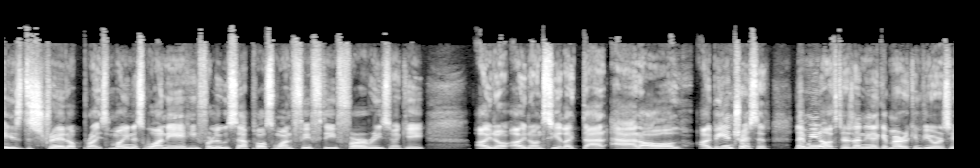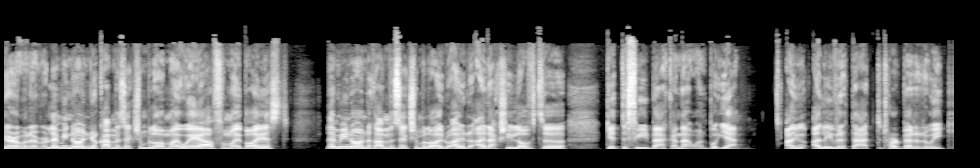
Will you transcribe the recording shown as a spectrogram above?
is the straight up price minus 180 for Loosa, plus 150 for Rhys McKee. I don't I don't see it like that at all. I'd be interested. Let me know if there's any like American viewers here or whatever. Let me know in your comment section below. Am I way off? Am I biased? Let me know in the comment section below. I'd, I'd, I'd actually love to get the feedback on that one. But yeah, I, I'll leave it at that. The third bet of the week,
